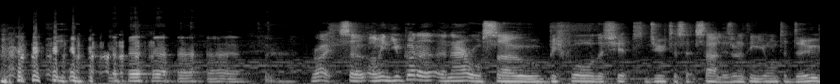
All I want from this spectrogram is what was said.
Right. So I mean, you've got a, an hour or so before the ship's due to set sail. Is there anything you want to do?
